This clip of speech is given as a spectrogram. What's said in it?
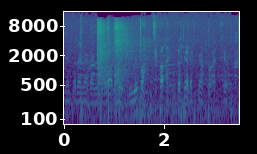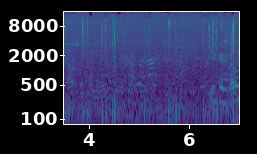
Yang kadang-kadang ngawak, dia kadang-kadang ngawak. Ya kan tahu.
